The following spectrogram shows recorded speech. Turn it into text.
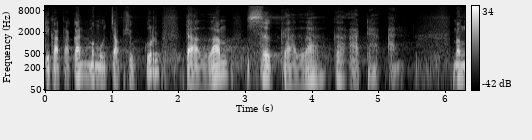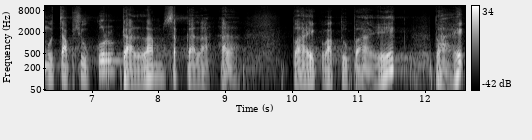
dikatakan mengucap syukur dalam segala keadaan mengucap syukur dalam segala hal. Baik waktu baik, baik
